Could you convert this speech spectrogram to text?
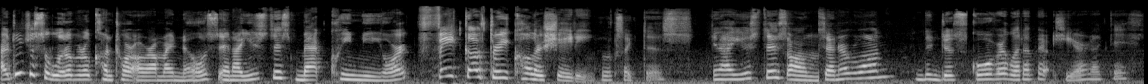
I do just a little bit of contour around my nose and I use this MAC Queen New York Fake of 3 color shading. It looks like this. And I use this um center one and then just go over a little bit here like this.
